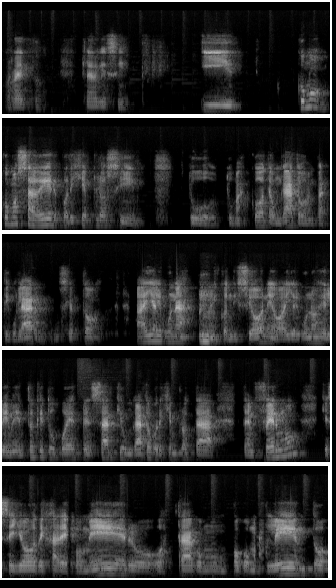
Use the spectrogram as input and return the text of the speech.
Correcto, claro que sí. ¿Y cómo, cómo saber, por ejemplo, si tu, tu mascota, un gato en particular, ¿no es cierto? ¿Hay algunas condiciones o hay algunos elementos que tú puedes pensar que un gato, por ejemplo, está, está enfermo, qué sé yo, deja de comer o, o, está como un poco más lento?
